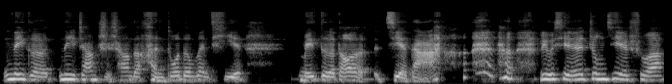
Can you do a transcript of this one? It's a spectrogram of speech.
那个那张纸上的很多的问题没得到解答。留学中介说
